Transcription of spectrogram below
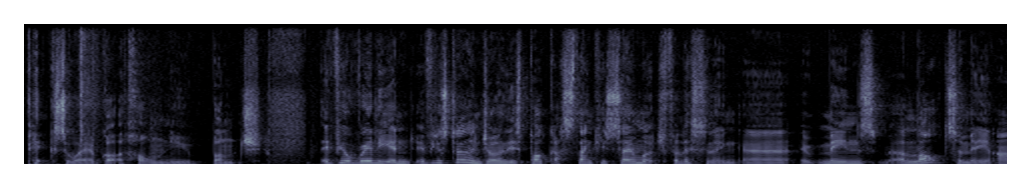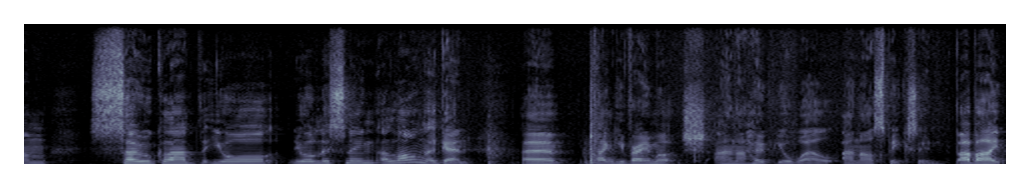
picks away. I've got a whole new bunch. If you're really, en- if you're still enjoying this podcast, thank you so much for listening. Uh, it means a lot to me. I'm so glad that you're you're listening along again. Uh, thank you very much, and I hope you're well. And I'll speak soon. Bye bye.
